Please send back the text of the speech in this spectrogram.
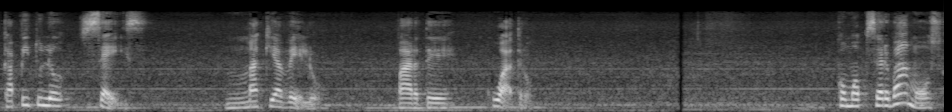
Capítulo 6. Maquiavelo. Parte 4. Como observamos,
